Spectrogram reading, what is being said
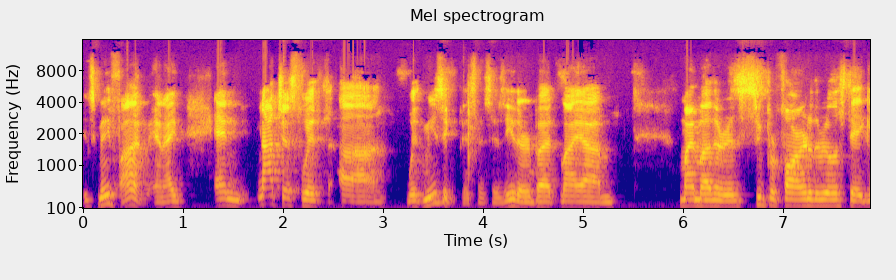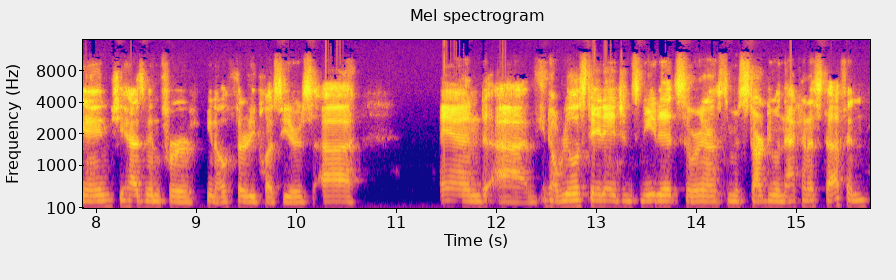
it's gonna be fun, and I and not just with uh, with music businesses either, but my um, my mother is super far into the real estate game. She has been for you know thirty plus years. Uh, and uh, you know real estate agents need it so we're going to start doing that kind of stuff and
